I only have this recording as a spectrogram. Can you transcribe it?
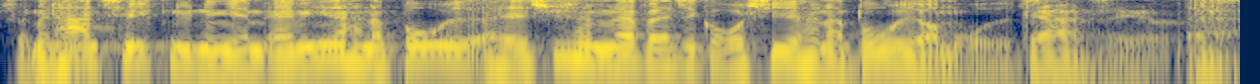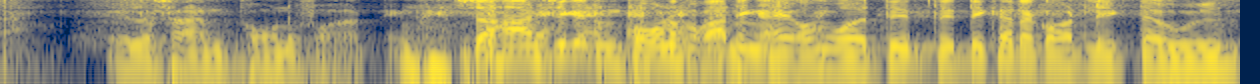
så Men har en tilknytning. Jeg, jeg mener, han har boet, jeg synes, han i hvert fald altid går og siger, at han har boet i området. det har han sikkert. Ja. Ellers har han en pornoforretning. Så har han sikkert nogle pornoforretninger i området. Det, det, det kan der godt ligge derude.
